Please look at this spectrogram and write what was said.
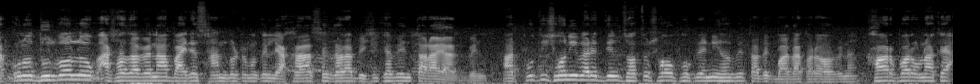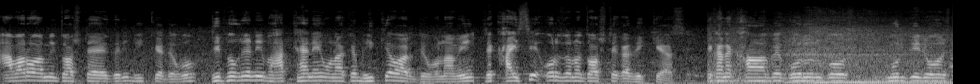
আর কোনো দুর্বল লোক আসা যাবে না বাইরে সানবোর্ডের মধ্যে লেখা আছে, যারা বেশি খাবেন তারাই আসবেন। আর প্রতি শনিবারের দিন যত সহফকরানি হবে, তাদের বাধা করা হবে না। খাওয়ার পর ওনাকে আবারও আমি দশ টাকা করে ভিক্ষে দেবো। যে ফকরানি ভাত খায় নেই, ওনাকে ভিক্ষেও আর দেবো না আমি। যে খাইছে, ওর জন্য দশ টাকা ভিক্ষে আছে। এখানে খাওয়া হবে গরুর গোশত মুরগির রোস্ট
